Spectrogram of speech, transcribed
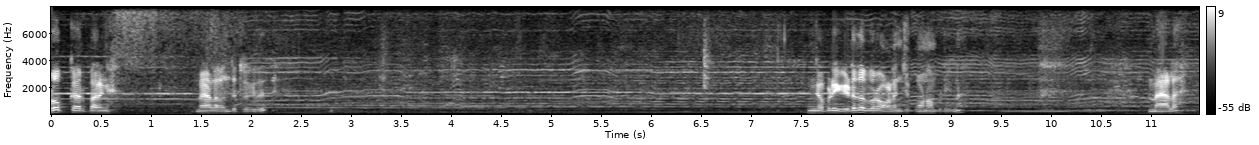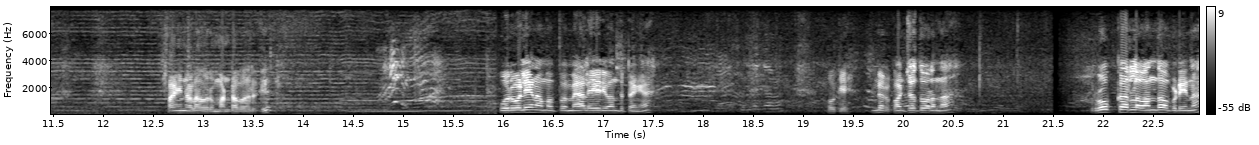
ரோப் கார் பாருங்க. மேலே வந்துட்டு இருக்குது இங்கே அப்படியே இடதுபுறம் வளைஞ்சு போனோம் அப்படின்னா மேலே ஃபைனலாக ஒரு மண்டபம் இருக்குது ஒரு வழியாக நம்ம இப்போ மேலே ஏறி வந்துட்டோங்க. ஓகே இன்னொரு கொஞ்சம் தூரம் தான். ரோப் காரில் வந்தோம் அப்படின்னா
